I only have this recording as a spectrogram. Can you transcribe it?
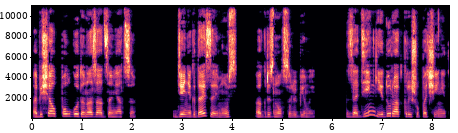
Обещал полгода назад заняться. «Денег дай, займусь», — огрызнулся любимый. «За деньги и дурак крышу починит.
